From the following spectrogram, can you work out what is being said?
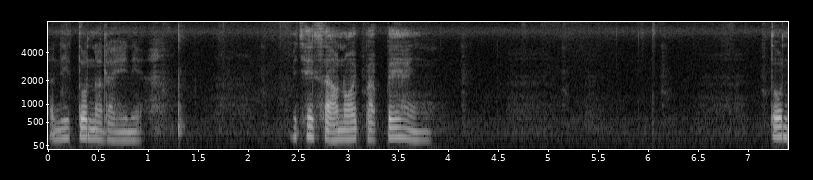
อันนี้ต้นอะไรเนี่ย ไม่ใช่สาวน้อยปะแป้ง ต้น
